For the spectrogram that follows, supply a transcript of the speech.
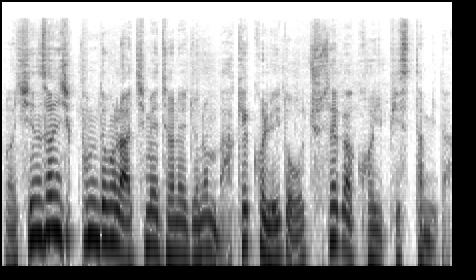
어, 신선식품 등을 아침에 전해주는 마켓컬리도 추세가 거의 비슷합니다.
